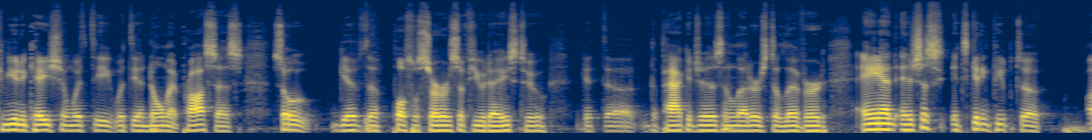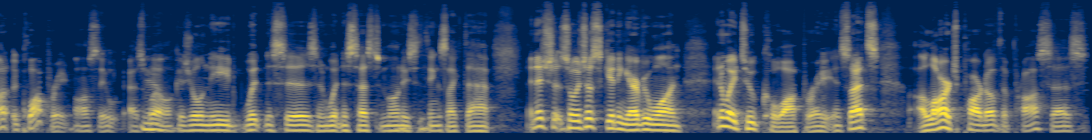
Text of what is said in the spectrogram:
communication with the with the annulment process. So give the postal service a few days to get the the packages and letters delivered, and, and it's just it's getting people to uh, cooperate honestly as Yeah. well because you'll need witnesses and witness testimonies and things like that. And it's just, so it's just getting everyone in a way to cooperate, and so that's a large part of the process.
